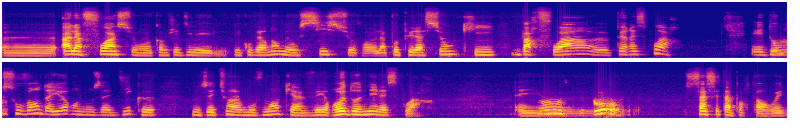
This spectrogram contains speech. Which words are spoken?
Euh, à la fois sur, comme j'ai dit, les, gouvernants, mais aussi sur euh, la population qui parfois perd espoir. Et donc souvent, d'ailleurs, on nous a dit que nous étions un mouvement qui avait redonné l'espoir. Et oh, ça, c'est important, oui.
